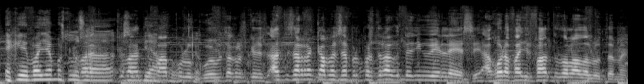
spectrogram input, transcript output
E que vayamos todos que va, a, que a Santiago. polo cubo, que... Antes arrancaban sempre por este lado que teñen o ILS Agora falle falta do lado da luz tamén.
